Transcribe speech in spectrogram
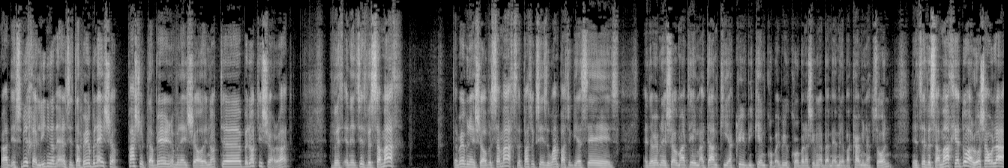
Right? The smicha leading on the end, says daber b'nei shel. Pashut, Daber Bnei Israel, and not uh, Benot Israel, right? And it says, V'samach. Daber Bnei Israel, V'samach. So the Pasuk says, the one Pasuk here says, דבר בני ישראל, אמרתי להם, אדם כי יקריב מכם קורבן, הביאו קורבן, השם מן הבקר מן הצאן, ונצא ושמח ידו על ראש העולה.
